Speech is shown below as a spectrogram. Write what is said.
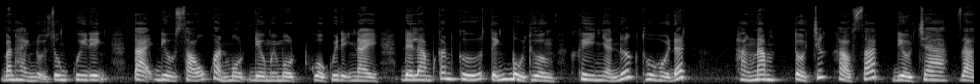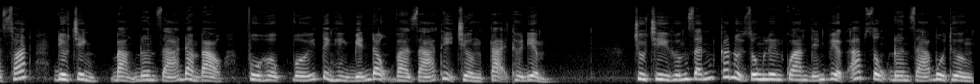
ban hành nội dung quy định tại điều 6 khoản 1 điều 11 của quy định này để làm căn cứ tính bồi thường khi nhà nước thu hồi đất. Hàng năm, tổ chức khảo sát, điều tra, giả soát, điều chỉnh bảng đơn giá đảm bảo phù hợp với tình hình biến động và giá thị trường tại thời điểm chủ trì hướng dẫn các nội dung liên quan đến việc áp dụng đơn giá bồi thường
